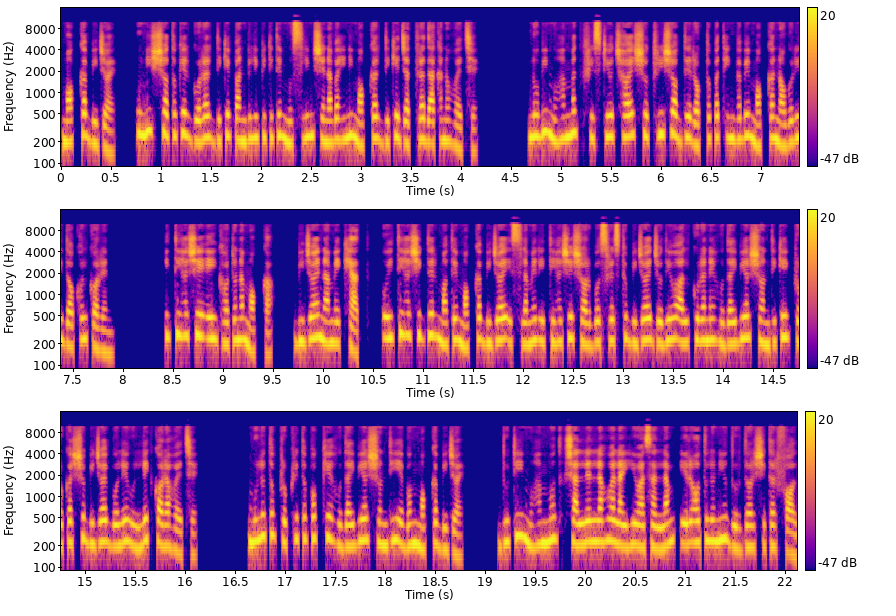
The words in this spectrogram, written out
মক্কা বিজয়। উনিশ শতকের গোড়ার দিকে পাণ্ডুলিপিটিতে মুসলিম সেনাবাহিনী মক্কার দিকে যাত্রা দেখানো হয়েছে। নবী মোহাম্মদ খ্রিস্টীয় ছয় খ্রিস্টাব্দে রক্তপাতহীনভাবে মক্কা নগরী দখল করেন। ইতিহাসে এই ঘটনা মক্কা বিজয় নামে খ্যাত। ঐতিহাসিকদের মতে মক্কা বিজয় ইসলামের ইতিহাসে সর্বশ্রেষ্ঠ বিজয় যদিও আল কুরআনে হুদাইবিয়ার সন্ধিকেই প্রকাশ্য বিজয় বলে উল্লেখ করা হয়েছে। মূলত প্রকৃতপক্ষে হুদাইবিয়ার সন্ধি এবং মক্কা বিজয়। দুটি মুহাম্মদ সাল্লাল্লাহু আলাইহি ওয়াসাল্লাম এর অতুলনীয় দূরদর্শিতার ফল।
